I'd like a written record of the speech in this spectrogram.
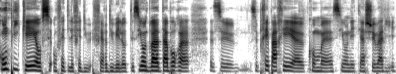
compliquer en fait l'effet du faire du vélo. Si on doit d'abord euh, se, se préparer euh, comme euh, si on était un chevalier.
